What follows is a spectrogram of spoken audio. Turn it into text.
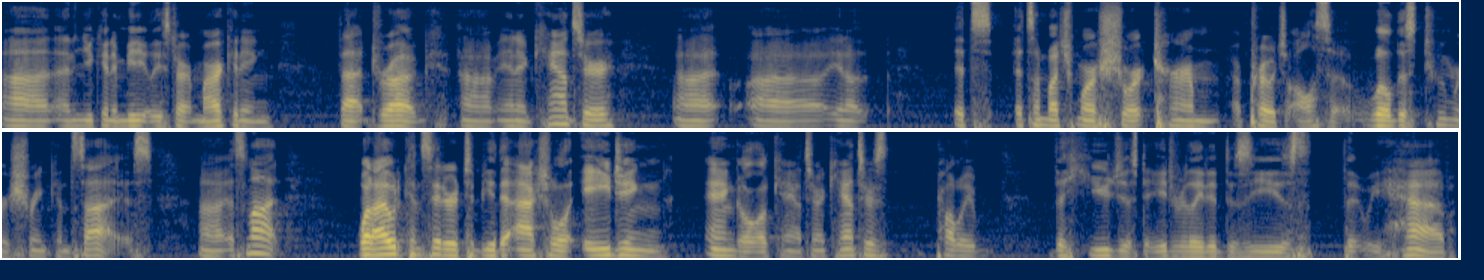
Uh, and you can immediately start marketing that drug. Um, and in cancer, uh, uh, you know, it's it's a much more short-term approach. Also, will this tumor shrink in size? Uh, it's not what I would consider to be the actual aging angle of cancer. And cancer is probably the hugest age-related disease that we have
